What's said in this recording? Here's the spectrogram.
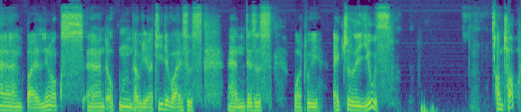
and by Linux and OpenWRT devices, and this is what we actually use. On top,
